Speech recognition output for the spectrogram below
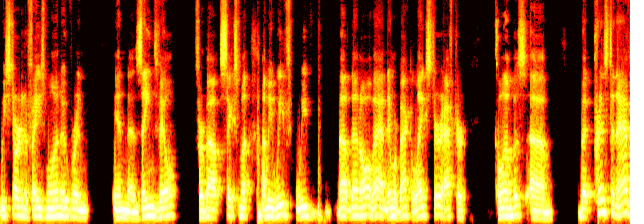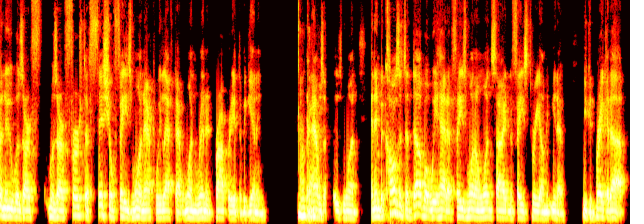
We started a phase one over in, in uh, Zanesville for about six months. I mean, we've, we've about done all that. And then we're back to Lancaster after Columbus. Um, but Princeton Avenue was our, was our first official phase one after we left that one rented property at the beginning. Okay. And that was a phase one. And then because it's a double, we had a phase one on one side and a phase three on the, you know, you could break it up.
